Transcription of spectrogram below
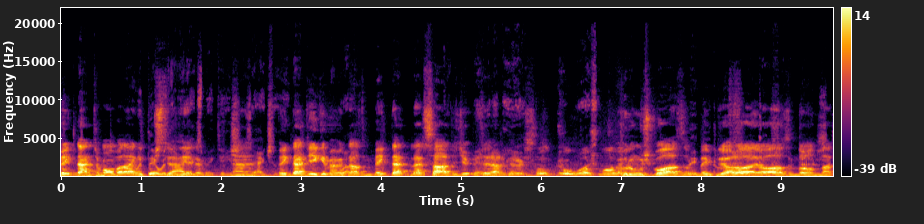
Beklentim olmadan gitmiştir diyelim. Yani beklentiye girmemek lazım. Beklentiler sadece üzer arkadaşlar. Çok çok boş muhabbet. Kurumuş boğazım. Bekliyorlar ya ağzımda onlar.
